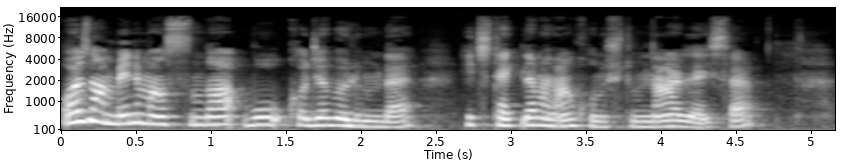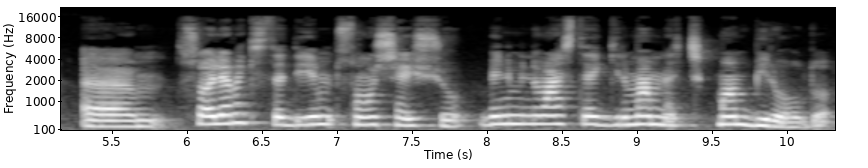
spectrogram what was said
O yüzden benim aslında bu koca bölümde hiç teklemeden konuştum neredeyse. Ee, söylemek istediğim son şey şu. Benim üniversiteye girmemle çıkmam bir oldu.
